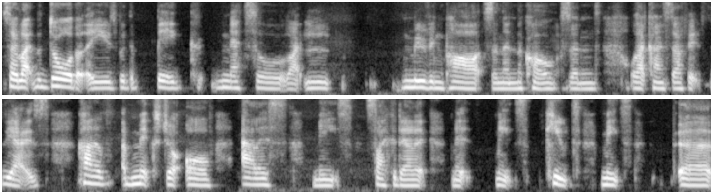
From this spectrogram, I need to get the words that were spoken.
so like the door that they use with the big metal like l- moving parts and then the cogs and all that kind of stuff it yeah it's kind of a mixture of alice meets psychedelic me- meets cute meets uh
